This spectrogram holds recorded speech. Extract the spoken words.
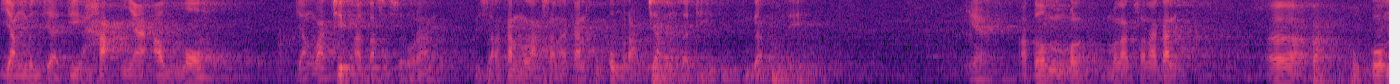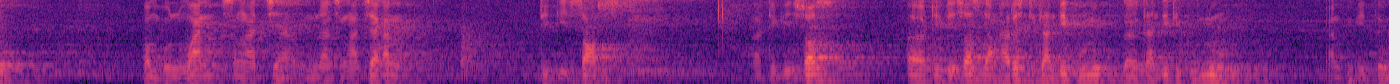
yang menjadi haknya Allah yang wajib atas seseorang. Misalkan melaksanakan hukum rajam tadi itu itu nggak boleh. Ya atau melaksanakan eh, apa hukum pembunuhan sengaja. Pembunuhan sengaja kan dikisos. Nah, dikisos eh, dikisos yang harus diganti bunuh eh, ganti dibunuh kan begitu.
